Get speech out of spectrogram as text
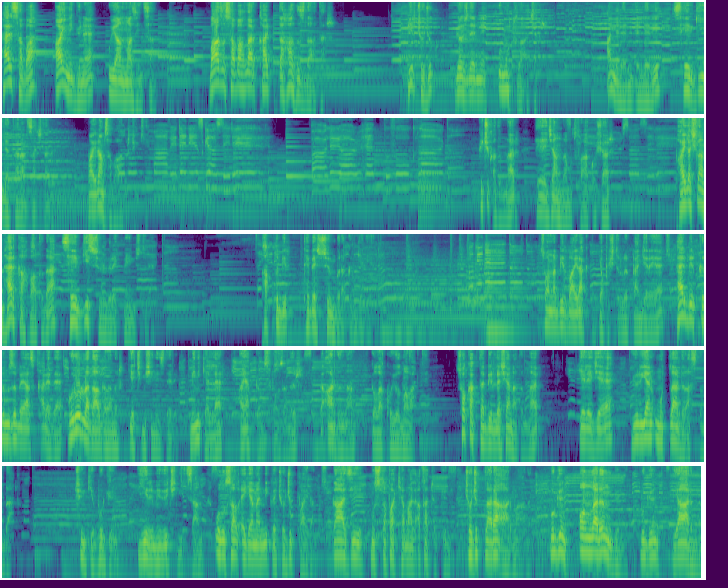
Her sabah aynı güne uyanmaz insan. Bazı sabahlar kalp daha hızlı atar. Bir çocuk gözlerini umutla açar. Annelerin elleri sevgiyle tarar saçları. Bayram sabahıdır çünkü. Mavi deniz gözleri parlıyor hep ufuklardan. Küçük adımlar heyecanla mutfağa koşar. Paylaşılan her kahvaltıda sevgi sürülür ekmeğin üstüne. Tatlı bir tebessüm bırakır geriye. Sonra bir bayrak yapıştırılır pencereye. Her bir kırmızı beyaz karede gururla dalgalanır geçmişin izleri. Minik eller ayakkabısına uzanır ve ardından yola koyulma vakti. Sokakta birleşen adımlar geleceğe yürüyen umutlardır aslında. Çünkü bugün 23 Nisan Ulusal Egemenlik ve Çocuk Bayramı. Gazi Mustafa Kemal Atatürk'ün çocuklara armağanı. Bugün onların günü. Bugün yarının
